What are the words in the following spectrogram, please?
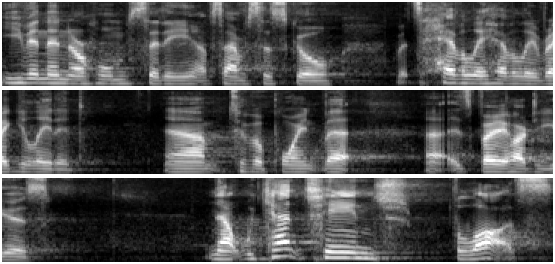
even in their home city of San Francisco. It's heavily, heavily regulated um, to the point that uh, it's very hard to use. Now, we can't change the laws,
